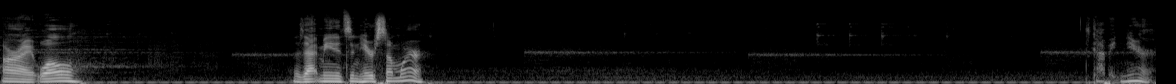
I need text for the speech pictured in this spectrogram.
Alright, well... Does that mean it's in here somewhere? It's gotta be near.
